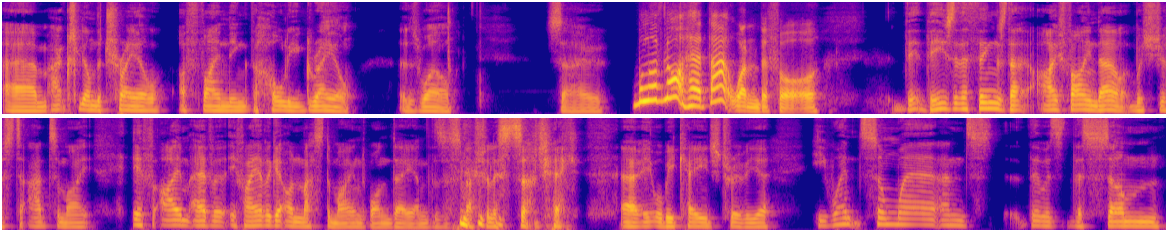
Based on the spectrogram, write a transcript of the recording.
um, actually on the trail of finding the Holy Grail as well. So Well, I've not heard that one before. th- these are the things that I find out, which just to add to my. If I'm ever, if I ever get on Mastermind one day and there's a specialist subject, uh, it will be Cage trivia. He went somewhere and there was there's some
